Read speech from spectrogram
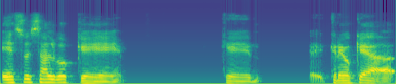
eso es algo que, que eh, creo que ah,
